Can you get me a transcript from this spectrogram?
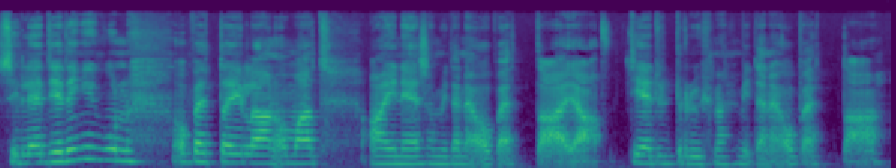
silleen tietenkin kun opettajilla on omat aineensa, mitä ne opettaa ja tietyt ryhmät, mitä ne opettaa,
